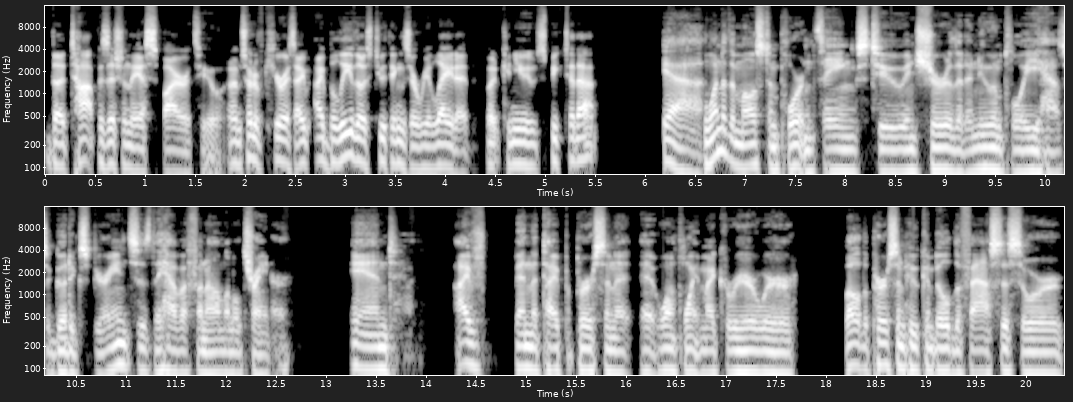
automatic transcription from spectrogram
the top position they aspire to. And I'm sort of curious. I, I believe those two things are related, but can you speak to that? Yeah. One of the most important things to ensure that a new employee has a good experience is they have a phenomenal trainer. And I've been the type of person at, at one point in my career where, well, the person who can build the fastest or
